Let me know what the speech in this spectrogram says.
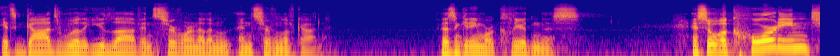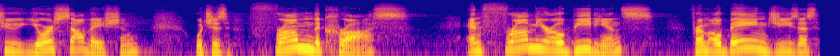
It's God's will that you love and serve one another and serve and love God. It doesn't get any more clear than this. And so, according to your salvation, which is from the cross and from your obedience, from obeying Jesus,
